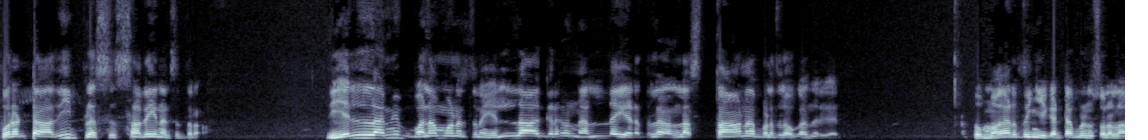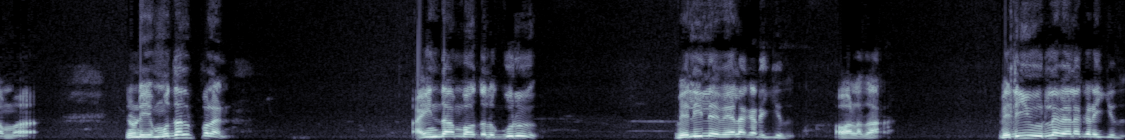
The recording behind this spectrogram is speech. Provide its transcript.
புரட்டாதி பிளஸ் சதய நட்சத்திரம். இது எல்லாமே பலமான நட்சத்திரம். எல்லா கிரகம் நல்ல இடத்துல நல்ல ஸ்தான பலத்தில் உட்காந்துருக்காரு இப்போ மகரத்து இங்கே கெட்ட பலன் சொல்லலாமா? என்னுடைய முதல் பலன் ஐந்தாம் பாவத்தில் குரு வெளியில வேலை கிடைக்குது. அவ்வளோதான் வெளியூர்ல வேலை கிடைக்குது.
